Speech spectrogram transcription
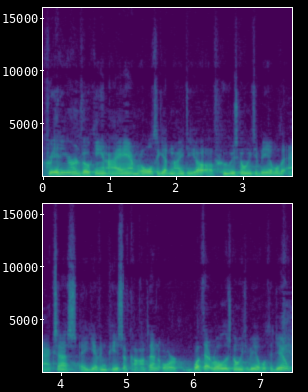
creating or invoking an IAM role to get an idea of who is going to be able to access a given piece of content or what that role is going to be able to do,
